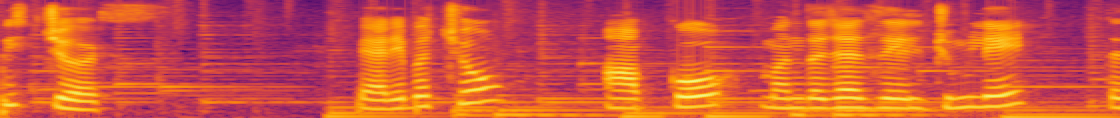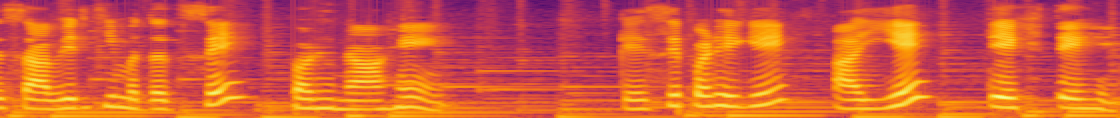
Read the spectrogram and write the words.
pictures. प्यारे बच्चों आपको मंदजा झेल जुमले तस्वीर की मदद से पढ़ना है कैसे पढ़ेंगे आइए देखते हैं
